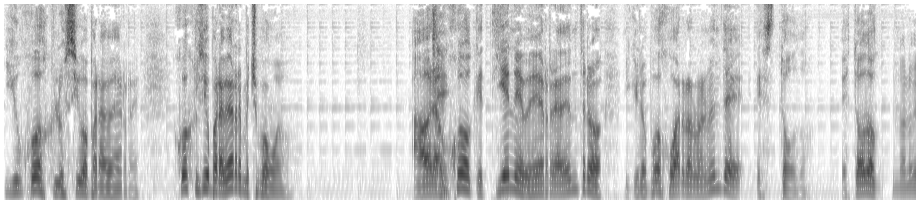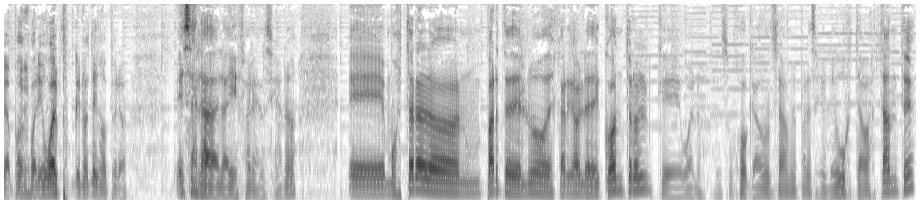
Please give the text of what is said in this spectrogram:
y un juego exclusivo para VR. Juego exclusivo para VR me chupa un huevo. Ahora, Sí. un juego que tiene VR adentro y que lo puedo jugar normalmente es todo. Es todo, no lo voy a poder jugar igual porque no tengo, pero esa es la, la diferencia, ¿no? Eh, mostraron parte del nuevo descargable de Control, que bueno, es un juego que a Gonza me parece que le gusta bastante.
